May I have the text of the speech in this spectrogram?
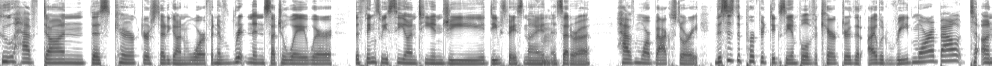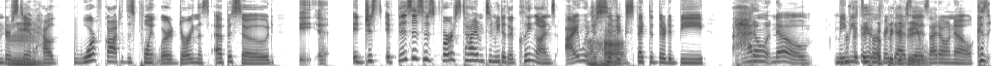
who have done this character study on Worf and have written in such a way where the things we see on TNG, Deep Space Nine, Mm. etc., have more backstory. This is the perfect example of a character that I would read more about to understand Mm. how Worf got to this point where during this episode, it, it just if this is his first time to meet other Klingons, I would just have Uh-huh. expected there to be I don't know. Maybe it's perfect as is. deal. I don't know. Cuz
